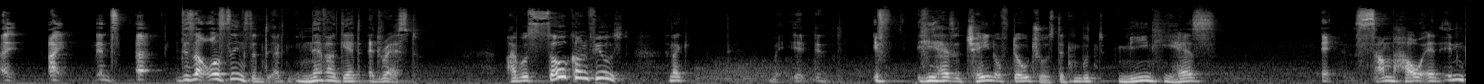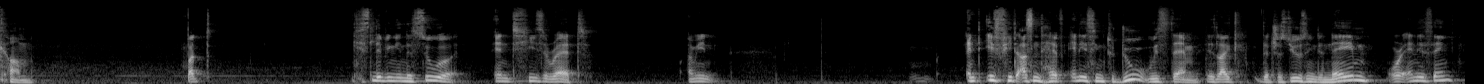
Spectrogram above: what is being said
I, I, it's, uh, these are all things that never get addressed. I was so confused. Like, it, it, if he has a chain of dojos, that would mean he has somehow an income. But he's living in a sewer and he's a rat. I mean, and if he doesn't have anything to do with them, it's like they're just using the name or anything,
